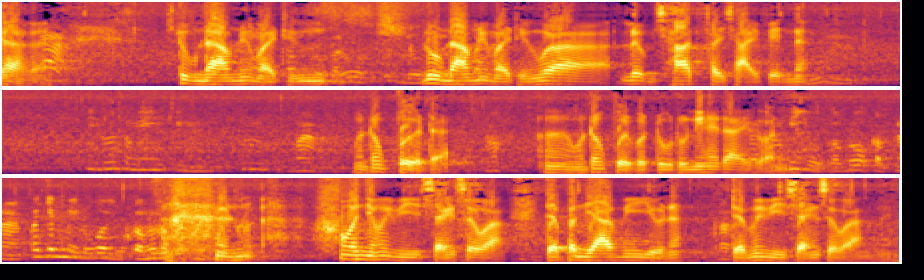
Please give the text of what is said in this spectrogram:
ยากอะรูปนามนี่หมายถึง รูปนามนี่หมายถึงว่าเริ่มชาร์จไฟฉายเป็นนะมันต้องเปิดอะเออมันต้องเปิดประตูตรงนี้ให้ได้ก่อนที่อยู่กับโลกกับนามก็ยังไม่รู้ว่าอยู่กับโลกมันยังไม่มีแสงสว่าง แต่ปัญญามีอยู่นะแต่ไม่มีแสงสว่างเนย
